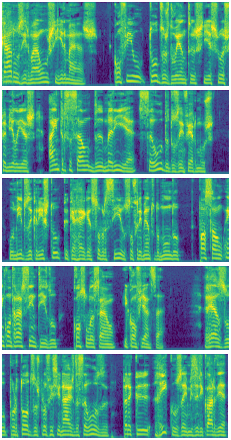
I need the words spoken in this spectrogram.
Caros irmãos e irmãs, confio todos os doentes e as suas famílias à intercessão de Maria, saúde dos enfermos, unidos a Cristo, que carrega sobre si o sofrimento do mundo, possam encontrar sentido, consolação e confiança. Rezo por todos os profissionais de saúde para que, ricos em misericórdia,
